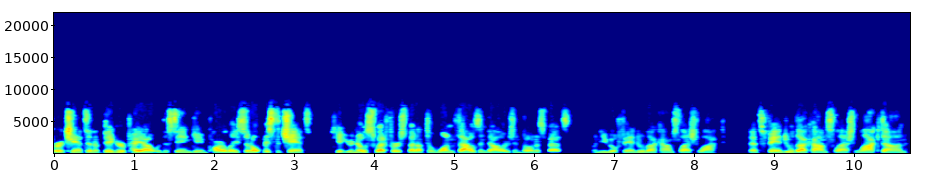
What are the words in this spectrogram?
for a chance at a bigger payout with the same game parlay. So don't miss the chance to get your no sweat first bet up to $1,000 in bonus bets when you go fanduel.com slash locked. That's fanduel.com slash locked on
